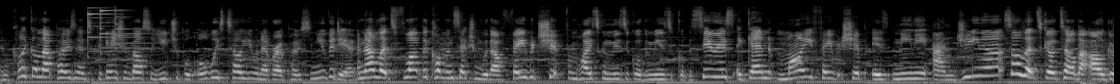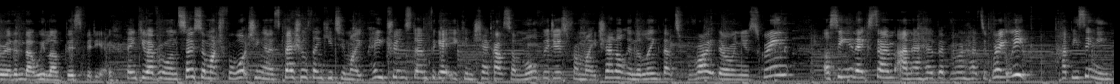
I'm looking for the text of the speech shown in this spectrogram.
and click on that post notification bell so YouTube will always tell you whenever I post a new video. And now let's flood the comment section with our favorite ship from High School Musical, the musical, the series. Again, my favorite ship is Nini and Gina. So let's go tell that algorithm that we love this video. Thank you everyone so, so much for watching and a special thank you to my patrons. Don't forget you can check out some more videos from my channel in the link that's right there on your screen. I'll see you next time and I hope everyone has a great week. Happy singing.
